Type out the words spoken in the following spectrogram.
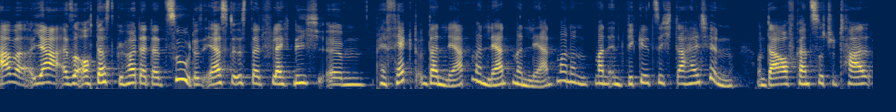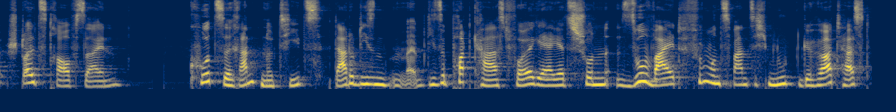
Aber ja, also auch das gehört halt dazu. Das erste ist dann vielleicht nicht ähm, perfekt und dann lernt man, lernt man, lernt man und man entwickelt sich da halt hin. Und darauf kannst du total stolz drauf sein kurze Randnotiz, da du diesen, diese Podcast-Folge ja jetzt schon so weit 25 Minuten gehört hast,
